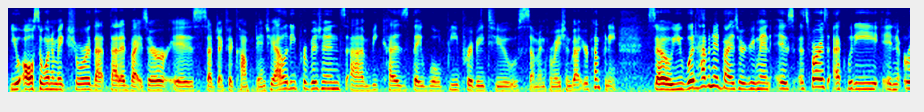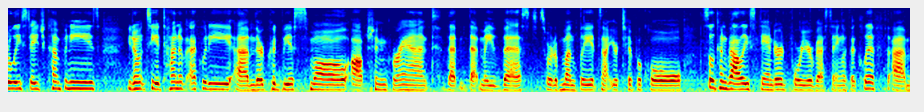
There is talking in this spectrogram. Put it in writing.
You also want to make sure that that advisor is subject to confidentiality provisions um, because they will be privy to some information about your company. So you would have an advisor agreement. Is as far as equity in early stage companies, you don't see a ton of equity. Um, there could be a small option grant that that may vest sort of monthly. It's not your typical Silicon Valley standard for your vesting with a cliff. Um,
